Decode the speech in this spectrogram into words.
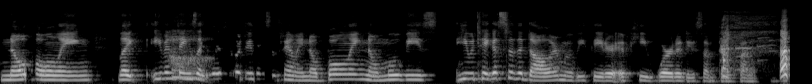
no bowling like even things like let's go do things with family no bowling no movies. He would take us to the dollar movie theater if he were to do something fun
